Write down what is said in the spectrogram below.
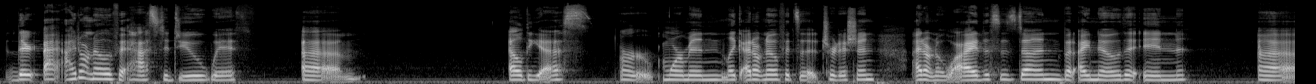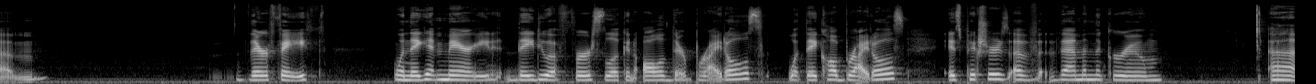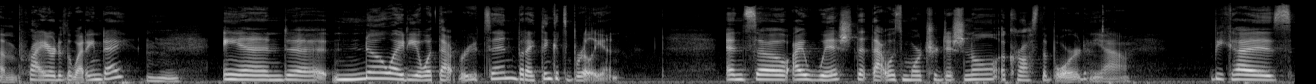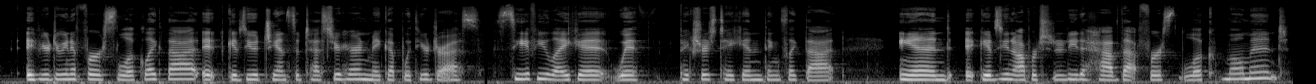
There, I, I, don't know if it has to do with um, LDS or Mormon. Like, I don't know if it's a tradition. I don't know why this is done, but I know that in um, their faith, when they get married, they do a first look in all of their bridals what they call bridals is pictures of them and the groom um, prior to the wedding day. Mm-hmm. And uh, no idea what that roots in, but I think it's brilliant. And so I wish that that was more traditional across the board. Yeah. Because if you're doing a first look like that, it gives you a chance to test your hair and makeup with your dress, see if you like it with pictures taken, things like that and it gives you an opportunity to have that first look moment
